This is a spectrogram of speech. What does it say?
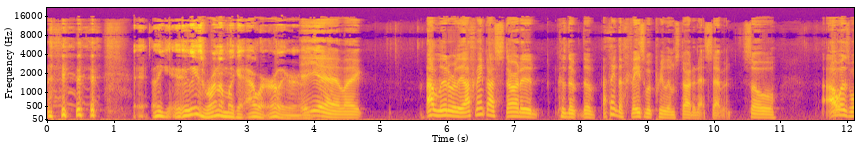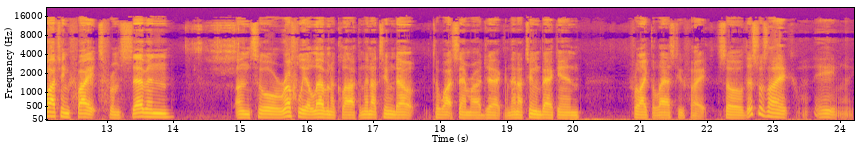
like at least run them like an hour earlier. Like, yeah, like I literally, I think I started because the the I think the Facebook prelim started at seven, so I was watching fights from seven until roughly eleven o'clock, and then I tuned out to watch Samurai Jack, and then I tuned back in for like the last two fights. So this was like eight, like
